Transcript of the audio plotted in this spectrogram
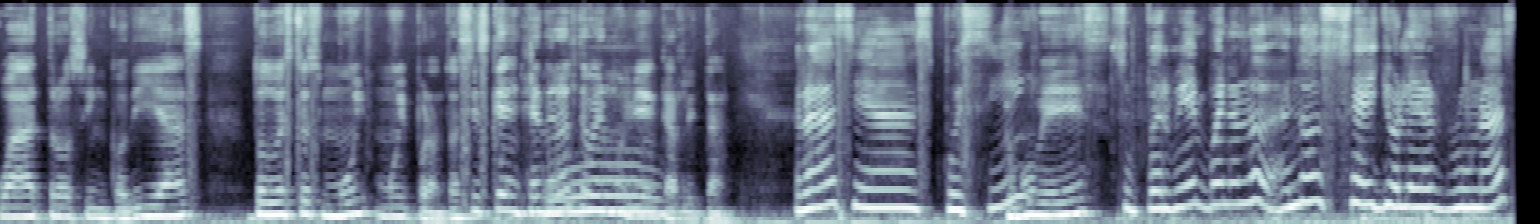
cuatro, cinco días. Todo esto es muy, muy pronto. Así es que en general te ir muy bien, Oh. Carlita. Gracias, pues sí. ¿Cómo ves? Súper bien. Bueno, no, no sé yo leer runas,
